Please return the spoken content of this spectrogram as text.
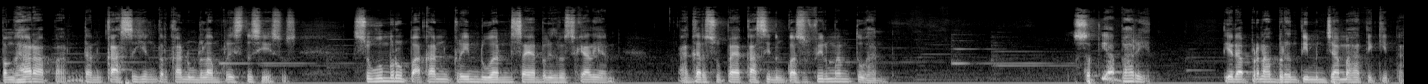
pengharapan, dan kasih yang terkandung dalam Kristus Yesus Sungguh merupakan kerinduan saya bagi saudara sekalian, agar supaya kasih dan kuasa firman Tuhan setiap hari tidak pernah berhenti menjamah hati kita,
